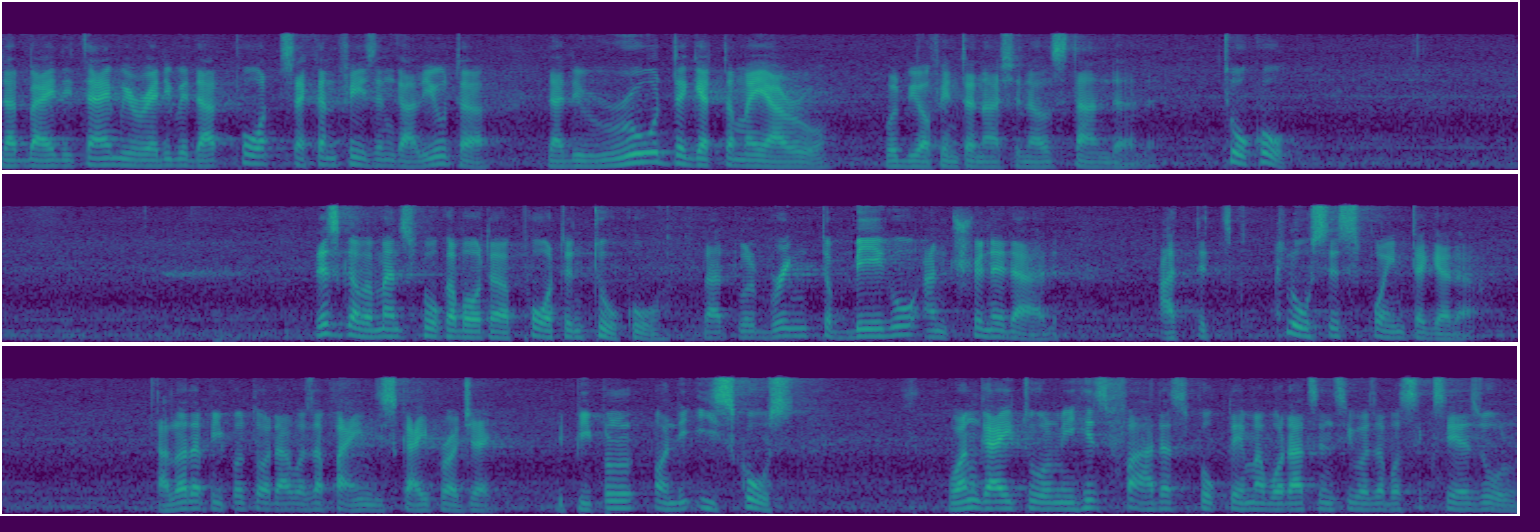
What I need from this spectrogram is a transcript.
that by the time we're ready with that port second phase in Galeota, that the road to get to Mayaro will be of international standard. Toco. This government spoke about a port in Toco that will bring Tobago and Trinidad at its closest point together. A lot of people thought that was a pie in the sky project. The people on the East Coast. One guy told me his father spoke to him about that since he was about six years old.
